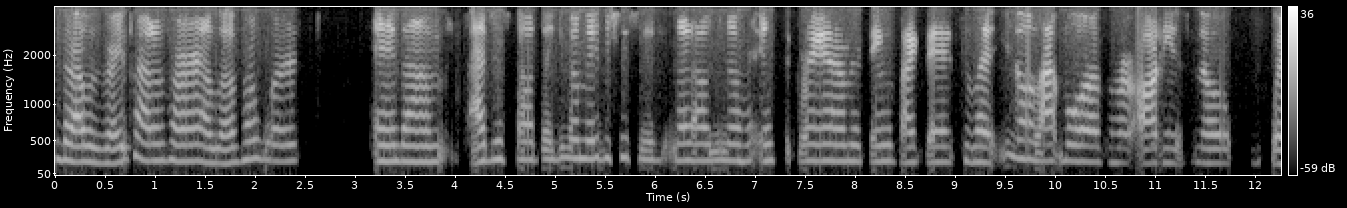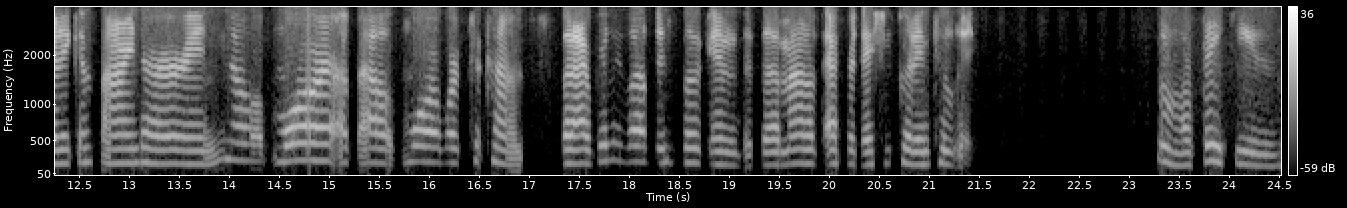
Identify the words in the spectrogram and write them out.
that I was very proud of her. I love her work. And um I just thought that, you know, maybe she should let out, you know, her Instagram and things like that to let, you know, a lot more of her audience know where they can find her and, you know, more about more work to come. But I really love this book and the, the amount of effort that she put into it. Oh, thank you.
